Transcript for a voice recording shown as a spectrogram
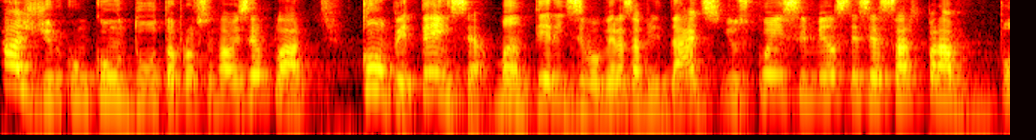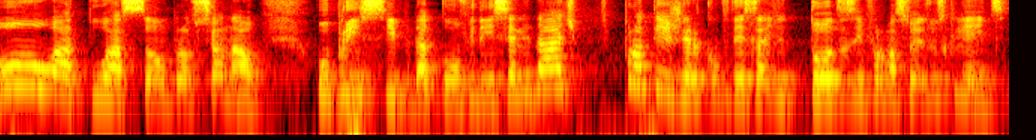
agir com conduta profissional exemplar. Competência, manter e desenvolver as habilidades e os conhecimentos necessários para boa atuação profissional. O princípio da confidencialidade, proteger a confidencialidade de todas as informações dos clientes.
